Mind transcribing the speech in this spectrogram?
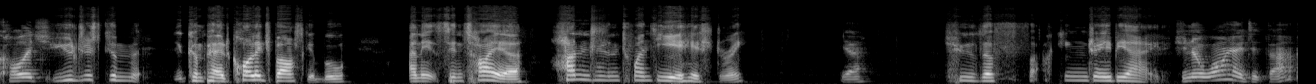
College. You just com- you compared college basketball and its entire 120 year history Yeah. to the fucking JBA. Do you know why I did that?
